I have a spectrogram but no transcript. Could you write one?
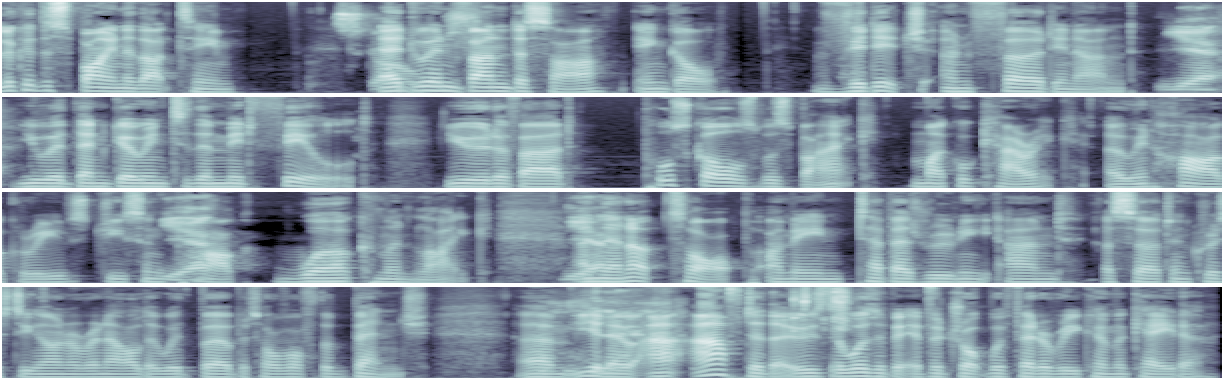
Look at the spine of that team. Scholes. Edwin van der Sar in goal, Vidic and Ferdinand. Yeah, You would then go into the midfield. You would have had Paul Scholes was back, Michael Carrick, Owen Hargreaves, Jason Yeah. Park, workmanlike. Yeah. And then up top, I mean, Tevez Rooney and a certain Cristiano Ronaldo with Berbatov off the bench. Um, you know, a- after those, there was a bit of a drop with Federico Macheda.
